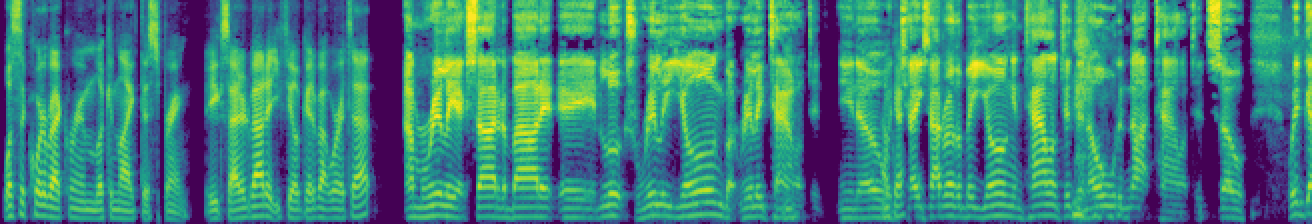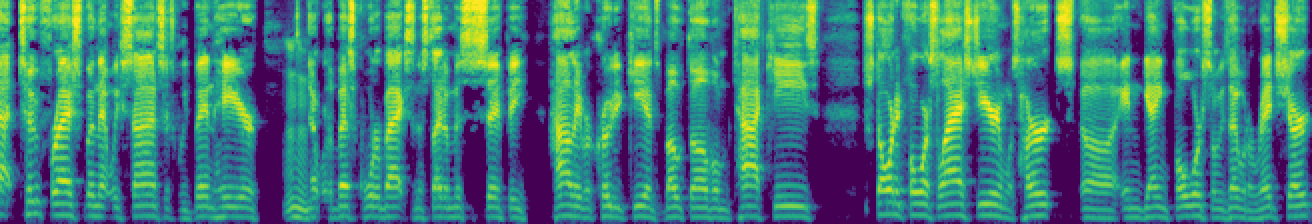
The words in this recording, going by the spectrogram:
What's the quarterback room looking like this spring? Are you excited about it? You feel good about where it's at? I'm really excited about it. It looks really young, but really talented. You know, Okay. and Chase, I'd rather be young and talented than old and not talented. So we've got two freshmen that we've signed since we've been here Mhm. that were the best quarterbacks in the state of Mississippi. Highly recruited kids, both of them. Ty Keyes started for us last year and was hurt uh, in game four, so he was able to redshirt.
